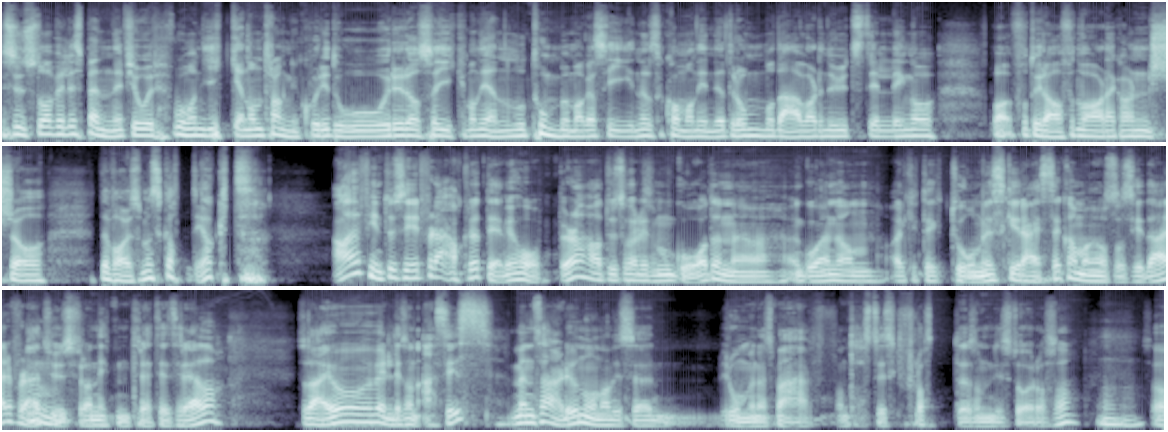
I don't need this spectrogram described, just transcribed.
Jeg synes det var veldig spennende i fjor, hvor man gikk gjennom trange korridorer, og så gikk man gjennom noen tomme magasiner, og så kom man inn i et rom, og der var det en utstilling, og fotografen var der kanskje, og det var jo som en skattejakt. Ja, det er fint du sier, for det er akkurat det vi håper. da, At du skal liksom gå, denne, gå en sånn arkitektonisk reise, kan man jo også si der. For det er et hus fra 1933. da. Så det er jo veldig sånn assis. Men så er det jo noen av disse rommene som er fantastisk flotte, som de står også. Så,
